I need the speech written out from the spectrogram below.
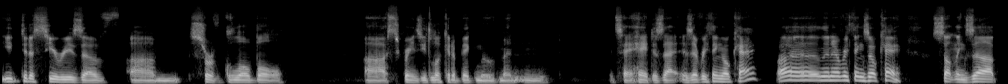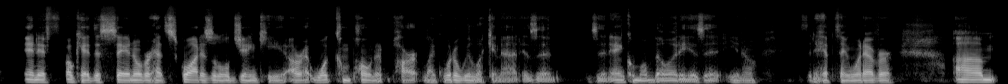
You did a series of um, sort of global uh, screens. You'd look at a big movement and would say, "Hey, does that is everything okay?" Well, then everything's okay. Something's up, and if okay, this say an overhead squat is a little janky. All right, what component part? Like, what are we looking at? Is it is it ankle mobility? Is it, you know, is it a hip thing? Whatever. Um,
